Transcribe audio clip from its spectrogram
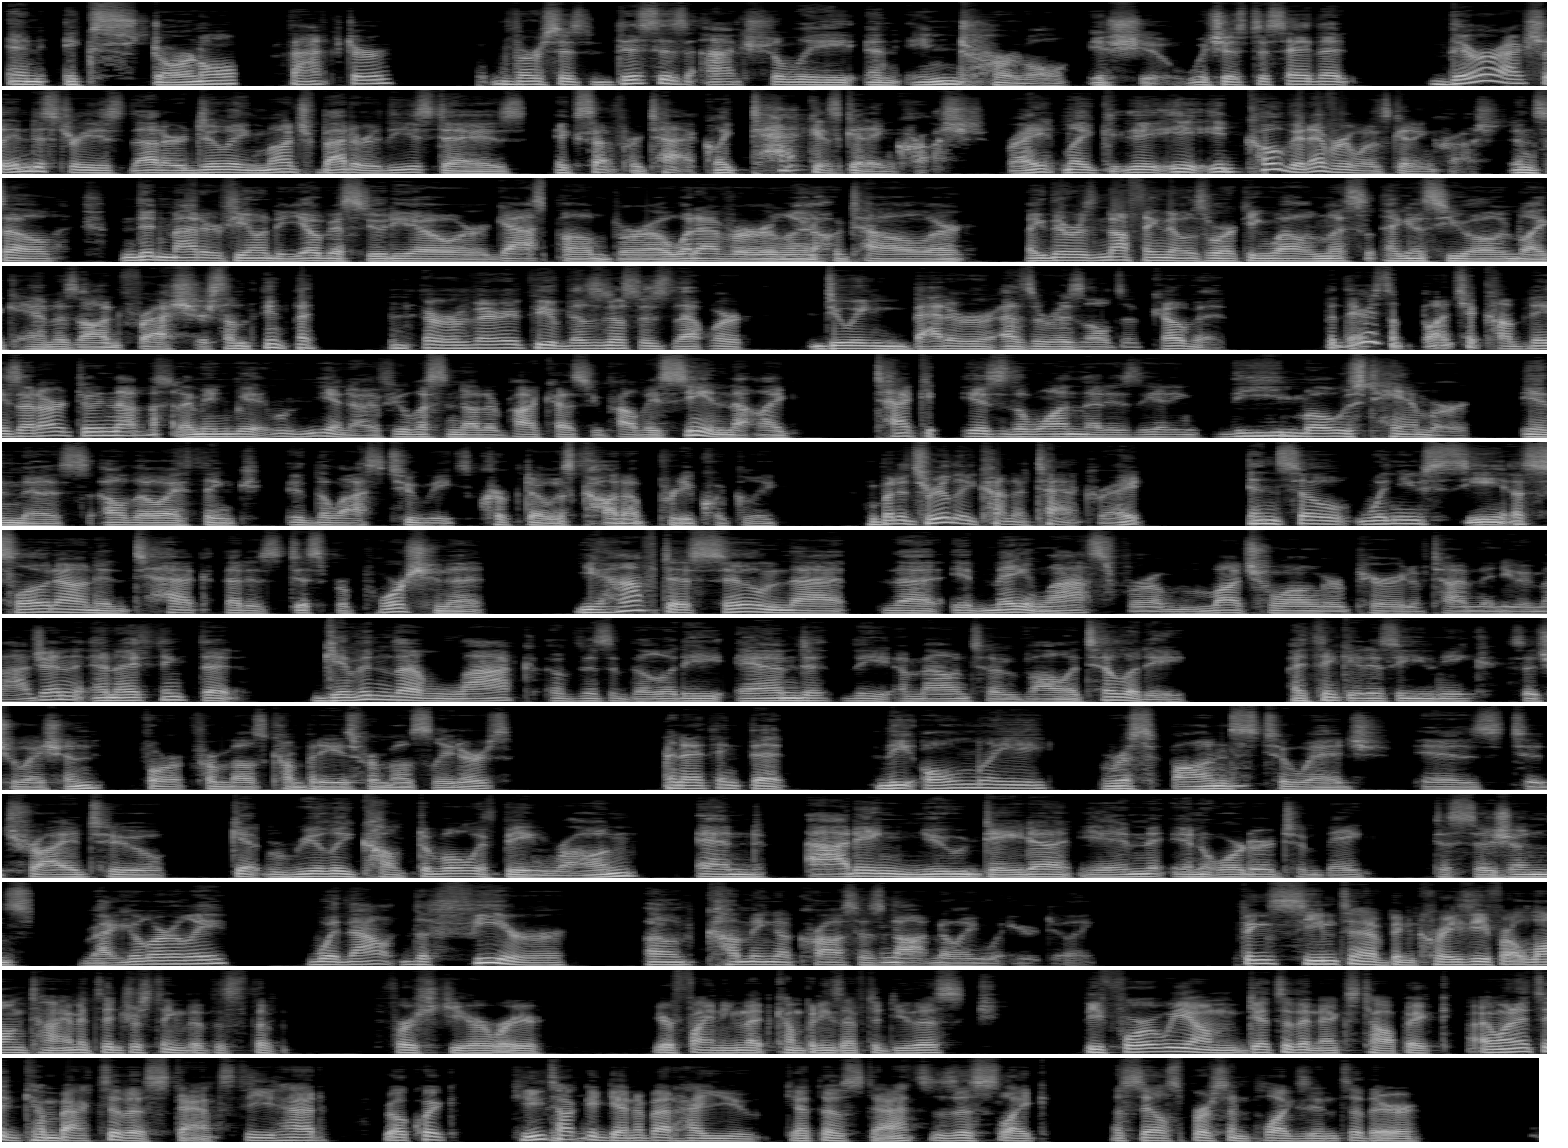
an external factor versus this is actually an internal issue, which is to say that there are actually industries that are doing much better these days, except for tech. Like tech is getting crushed, right? Like in COVID, everyone's getting crushed. And so it didn't matter if you owned a yoga studio or a gas pump or a whatever, like a hotel or like there was nothing that was working well unless I guess you owned like Amazon Fresh or something like there were very few businesses that were doing better as a result of COVID. But there's a bunch of companies that aren't doing that bad. I mean, we, you know, if you listen to other podcasts, you've probably seen that like tech is the one that is getting the most hammered in this. Although I think in the last two weeks, crypto has caught up pretty quickly, but it's really kind of tech, right? And so when you see a slowdown in tech that is disproportionate, you have to assume that, that it may last for a much longer period of time than you imagine. And I think that given the lack of visibility and the amount of volatility, I think it is a unique situation for, for most companies, for most leaders. And I think that the only response to which is to try to get really comfortable with being wrong and adding new data in in order to make decisions regularly without the fear of coming across as not knowing what you're doing. Things seem to have been crazy for a long time. It's interesting that this is the first year where you're, you're finding that companies have to do this. Before we um get to the next topic, I wanted to come back to the stats that you had real quick. Can you talk mm-hmm. again about how you get those stats? Is this like a salesperson plugs into their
